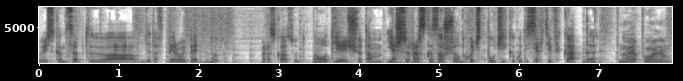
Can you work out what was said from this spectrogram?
весь концепт а, где-то в первые пять минут рассказывают. Но вот я еще там... Я же рассказал, что он хочет получить какой-то сертификат, да? Ну, я понял.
